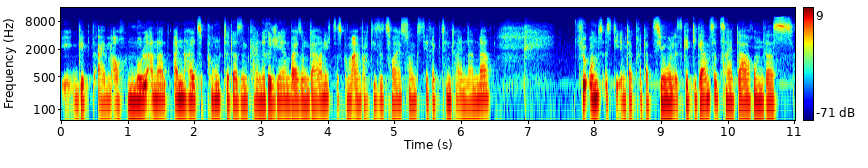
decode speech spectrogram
gibt einem auch null Anhaltspunkte, da sind keine Regieanweisungen, gar nichts. Es kommen einfach diese zwei Songs direkt hintereinander. Für uns ist die Interpretation, es geht die ganze Zeit darum, dass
